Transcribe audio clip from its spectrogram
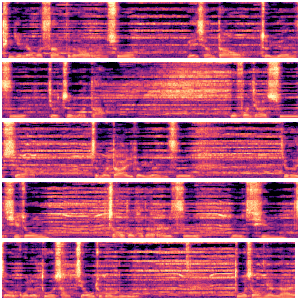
听见两个散步的老人说：“没想到这园子有这么大。”我放下书，想：这么大一个园子，要在其中找到他的儿子。母亲走过了多少焦灼的路？多少年来，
